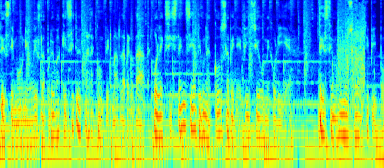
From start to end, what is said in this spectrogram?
Testimonio es la prueba que sirve para confirmar la verdad o la existencia de una cosa, beneficio o mejoría. Testimonios People.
